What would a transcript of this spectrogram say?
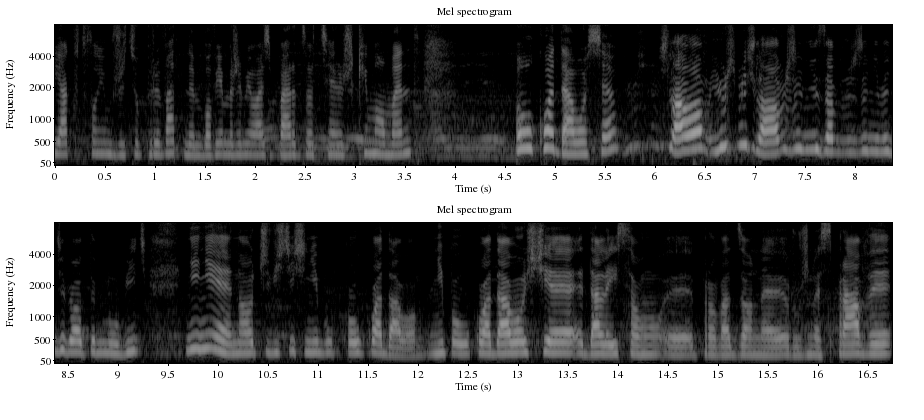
Jak w Twoim życiu prywatnym, bo wiemy, że miałaś bardzo ciężki moment. Poukładało się? Myślałam, już myślałam, że nie, że nie będziemy o tym mówić. Nie, nie, no oczywiście się nie poukładało. Nie poukładało się, dalej są e, prowadzone różne sprawy.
